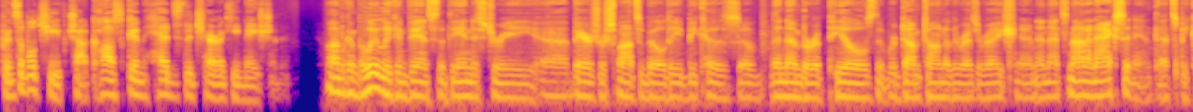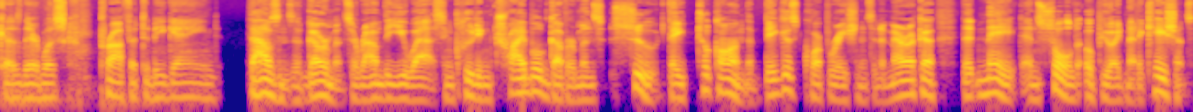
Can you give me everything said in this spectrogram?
Principal Chief Chuck Hoskin heads the Cherokee Nation. I'm completely convinced that the industry uh, bears responsibility because of the number of pills that were dumped onto the reservation. And that's not an accident. That's because there was profit to be gained. Thousands of governments around the U.S., including tribal governments, sued. They took on the biggest corporations in America that made and sold opioid medications.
